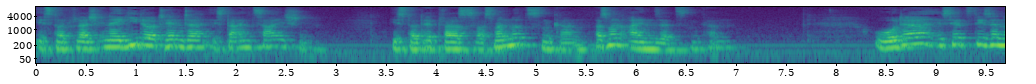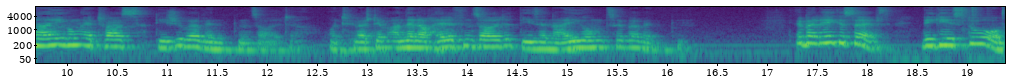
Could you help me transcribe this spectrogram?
ist dort vielleicht Energie dort hinter, ist da ein Zeichen. Ist dort etwas, was man nutzen kann, was man einsetzen kann? Oder ist jetzt diese Neigung etwas, die ich überwinden sollte und vielleicht dem anderen auch helfen sollte, diese Neigung zu überwinden? Überlege selbst, wie gehst du um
